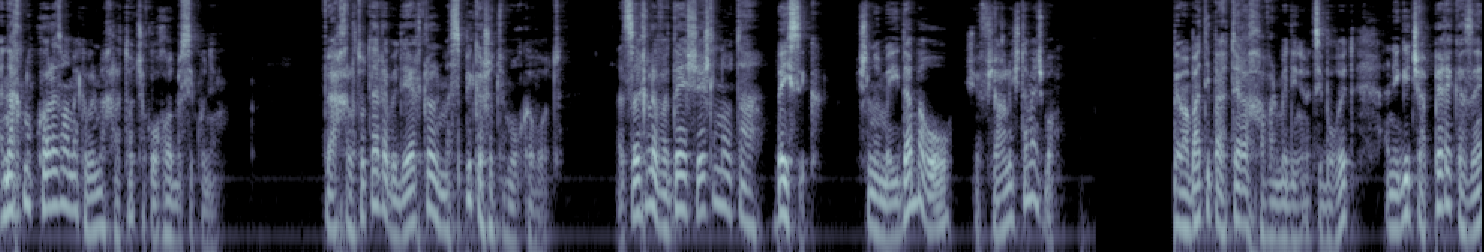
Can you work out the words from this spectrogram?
אנחנו כל הזמן מקבלים החלטות שכרוכות בסיכונים. וההחלטות האלה בדרך כלל מספיק קשות ומורכבות. אז צריך לוודא שיש לנו את ה basic. יש לנו מידע ברור שאפשר להשתמש בו. במבט טיפה יותר רחב על מדיניות ציבורית, אני אגיד שהפרק הזה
